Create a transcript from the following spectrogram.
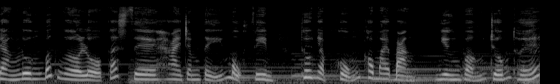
Đặng Luân bất ngờ lộ cách xê 200 tỷ một phim, thu nhập khủng không ai bằng, nhưng vẫn trốn thuế.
